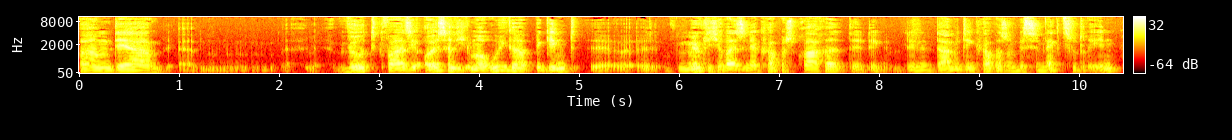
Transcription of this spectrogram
Ähm, der äh, wird quasi äußerlich immer ruhiger, beginnt äh, möglicherweise in der Körpersprache de, de, de, damit den Körper so ein bisschen wegzudrehen.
